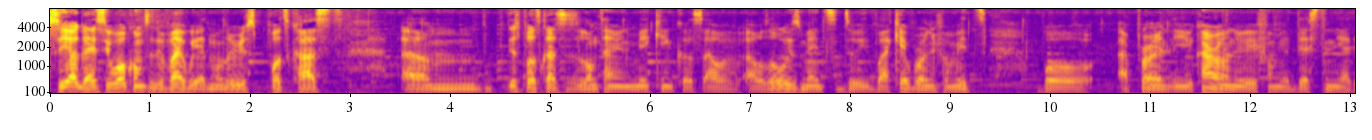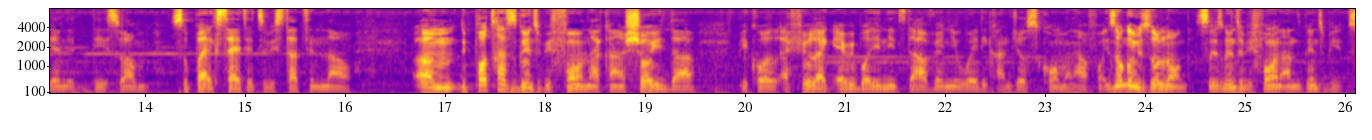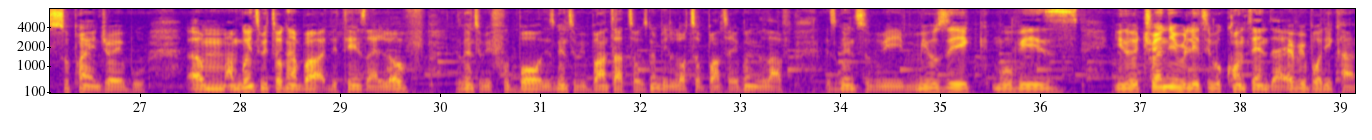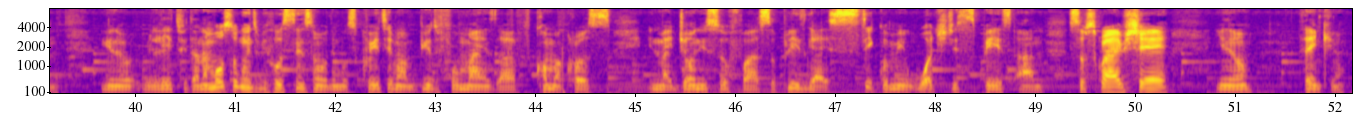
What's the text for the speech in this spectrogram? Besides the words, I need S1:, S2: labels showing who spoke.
S1: So yeah, guys, you're welcome to the Vibe with Edmund Oris podcast. Um, this podcast is a long time in making because I, I was always meant to do it, but I kept running from it. But apparently, you can't run away from your destiny at the end of the day. So I'm super excited to be starting now. Um, the podcast is going to be fun. I can assure you that because I feel like everybody needs that venue where they can just come and have fun. It's not going to be so long, so it's going to be fun and it's going to be super enjoyable. Um, I'm going to be talking about the things I love. It's going to be football. There's going to be banter talk. There's going to be lots of banter. You're going to laugh. There's going to be music, movies, you know, trending, relatable content that everybody can you know relate with. And i'm also going to be hosting some of the most creative and beautiful minds i've come across in my journey so far. So please guys stick with me watch this space and subscribe share you know. Thank you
